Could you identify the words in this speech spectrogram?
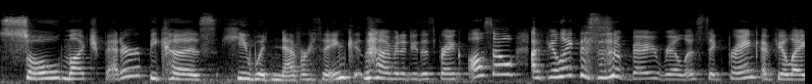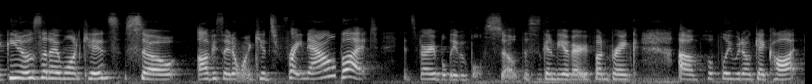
so much better because he would never think that I'm gonna do this prank. Also, I feel like this is a very realistic prank. I feel like he knows that I want kids, so obviously I don't want kids right now, but it's very believable. So this is gonna be a very fun prank. Um, hopefully we don't get caught.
